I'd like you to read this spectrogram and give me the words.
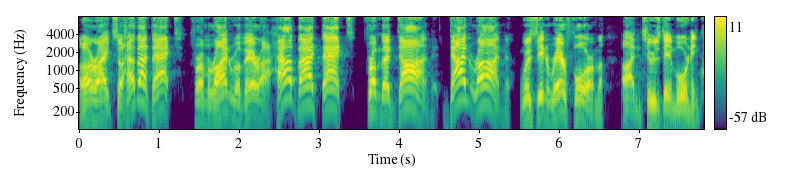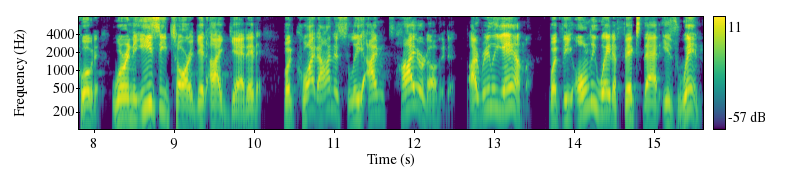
All right, so how about that from Ron Rivera? How about that from the Don? Don Ron was in rare form on Tuesday morning. Quote, We're an easy target, I get it, but quite honestly, I'm tired of it. I really am. But the only way to fix that is win.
